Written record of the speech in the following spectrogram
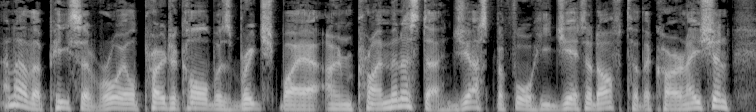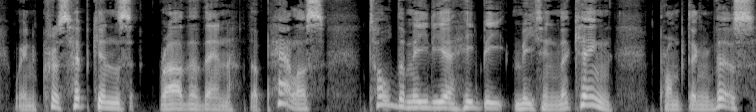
Another piece of royal protocol was breached by our own Prime Minister just before he jetted off to the coronation when Chris Hipkins, rather than the palace, told the media he'd be meeting the King, prompting this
